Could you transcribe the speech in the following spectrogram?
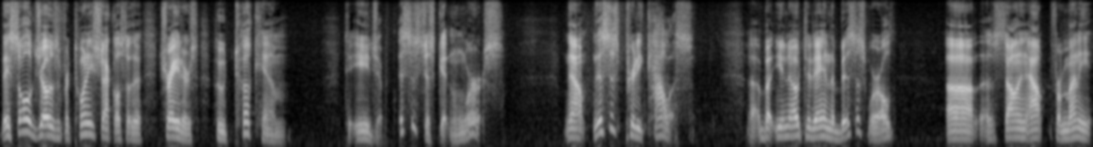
They sold Joseph for 20 shekels to the traders who took him to Egypt. This is just getting worse. Now, this is pretty callous. Uh, but you know, today in the business world, uh, selling out for money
